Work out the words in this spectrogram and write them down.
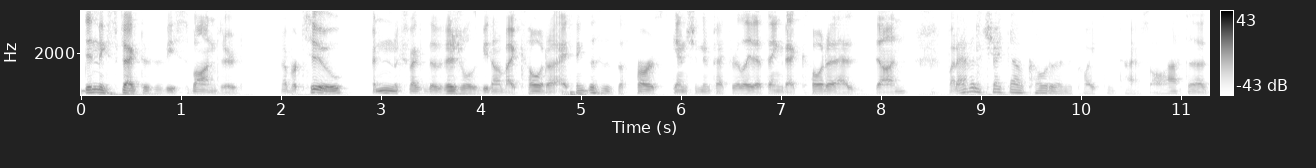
didn't expect this to be sponsored. Number two, I didn't expect the visuals to be done by Coda. I think this is the first Genshin Impact related thing that Coda has done, but I haven't checked out Coda in quite some time, so I'll have to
